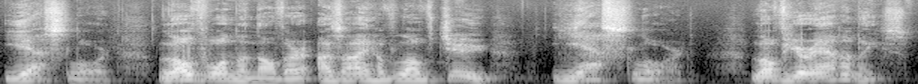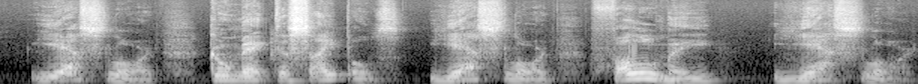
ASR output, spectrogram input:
yes, Lord. Love one another as I have loved you, yes, Lord. Love your enemies. Yes, Lord. Go make disciples. Yes, Lord. Follow me. Yes, Lord.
